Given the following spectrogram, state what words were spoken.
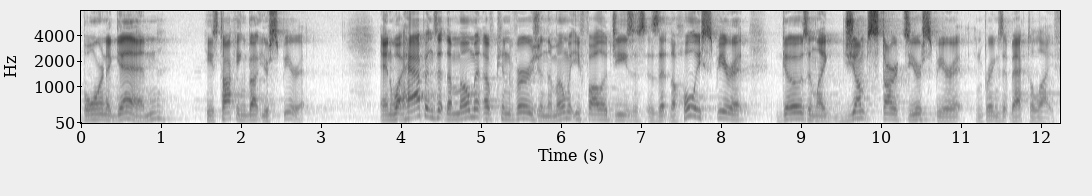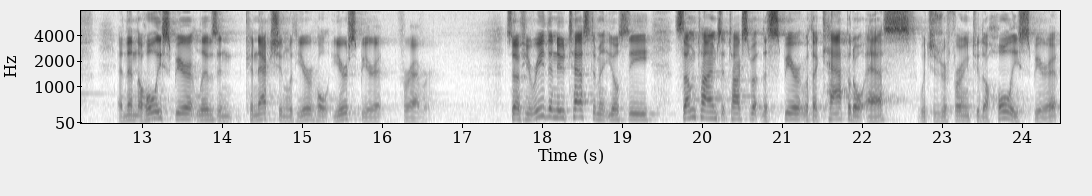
born again, He's talking about your spirit. And what happens at the moment of conversion, the moment you follow Jesus, is that the Holy Spirit goes and like jump starts your spirit and brings it back to life. And then the Holy Spirit lives in connection with your, whole, your spirit forever. So if you read the New Testament, you'll see sometimes it talks about the Spirit with a capital S, which is referring to the Holy Spirit.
